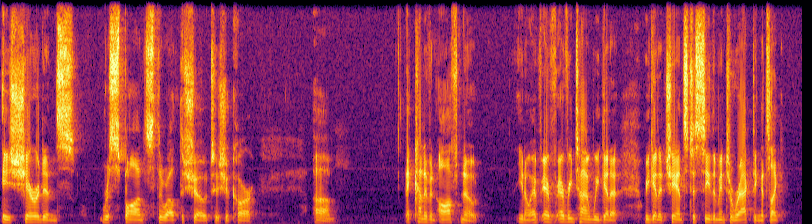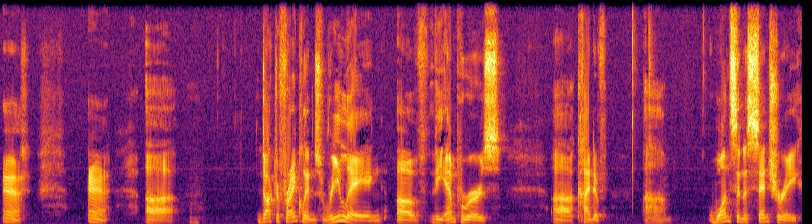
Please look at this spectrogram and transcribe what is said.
is Sheridan's response throughout the show to G'Kar um, a kind of an off note, you know, every, every time we get a we get a chance to see them interacting, it's like, eh, eh. Uh, Dr. Franklin's relaying of the Emperor's uh, kind of um, once in a century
